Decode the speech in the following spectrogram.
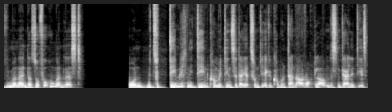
wie man einen da so verhungern lässt, und mit so dämlichen Ideen kommen, mit denen sie da jetzt um die Ecke kommen und dann auch noch glauben, das sind geile Deals.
